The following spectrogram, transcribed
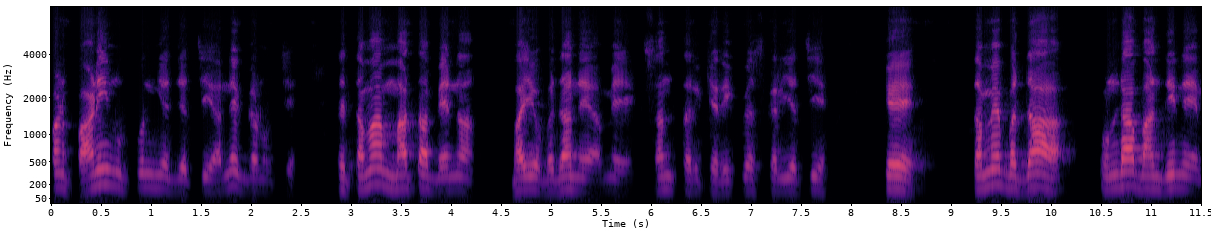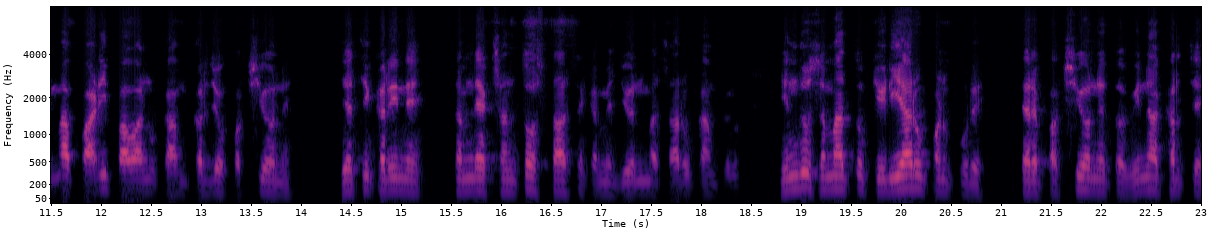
પણ પાણીનું પુણ્ય જે છે, અનેક ગણું છે. તે તમામ માતા બહેનો ભાઈઓ, બધાને અમે સંત તરીકે રિક્વેસ્ટ કરીએ છીએ કે તમે બધા ઊંડા બાંધીને એમાં પાણી પાવાનું કામ કરજો પક્ષીઓને, જેથી કરીને તમને એક સંતોષ થશે કે અમે જીવનમાં સારું કામ કર્યું હિન્દુ સમાજ તો કીડિયારું પણ પૂરે, ત્યારે પક્ષીઓને તો વિના ખર્ચે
